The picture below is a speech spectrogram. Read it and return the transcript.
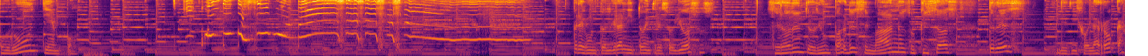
por un tiempo. Preguntó el granito entre sollozos. Será dentro de un par de semanas o quizás tres, le dijo la roca.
